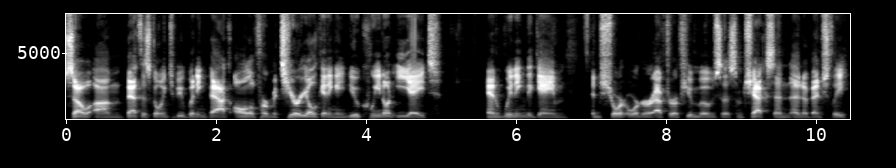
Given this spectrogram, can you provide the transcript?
So um, Beth is going to be winning back all of her material, getting a new queen on e8, and winning the game in short order after a few moves, uh, some checks, and and eventually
